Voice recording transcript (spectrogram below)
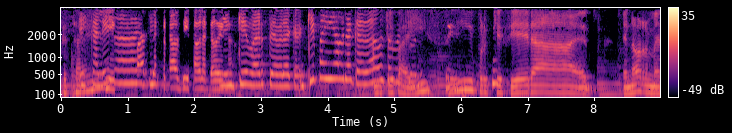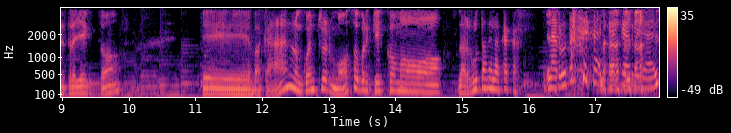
¿Cachai? ¿Y en qué habrá tirado la ¿Y cadena? en qué parte habrá cagado? ¿Qué país habrá cagado ¿En esa qué persona? país? Sí, porque si era eh, enorme el trayecto. Eh, bacán, lo encuentro hermoso porque es como la ruta de la caca. La ruta de la caca real.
